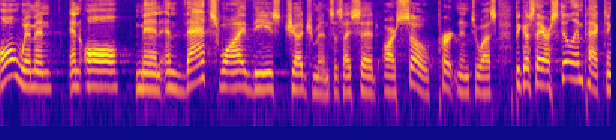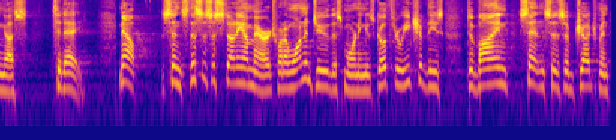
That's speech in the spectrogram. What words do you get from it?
all women, and all men. And that's why these judgments, as I said, are so pertinent to us, because they are still impacting us today. Now, since this is a study on marriage, what I want to do this morning is go through each of these divine sentences of judgment,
